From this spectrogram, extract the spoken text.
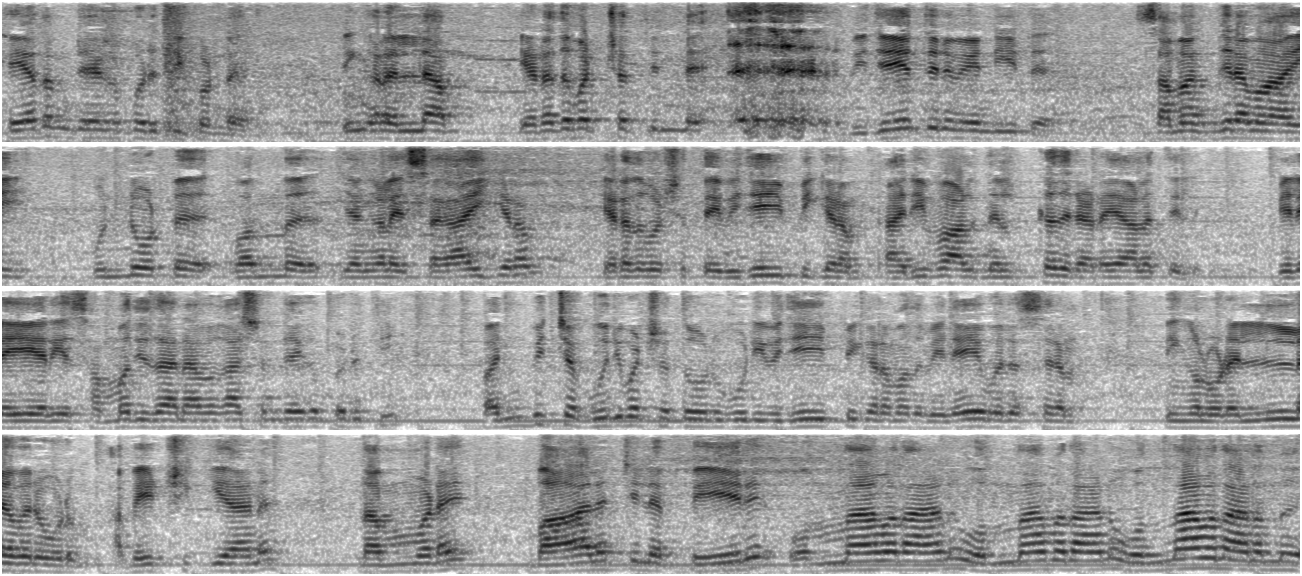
ഖേദം രേഖപ്പെടുത്തിക്കൊണ്ട് നിങ്ങളെല്ലാം ഇടതുപക്ഷത്തിന്റെ വിജയത്തിനു വേണ്ടിയിട്ട് സമഗ്രമായി മുന്നോട്ട് വന്ന് ഞങ്ങളെ സഹായിക്കണം ഇടതുപക്ഷത്തെ വിജയിപ്പിക്കണം അരിവാൾ നിൽക്കതിരടയാളത്തിൽ വിലയേറിയ സമ്മതിദാനാവകാശം രേഖപ്പെടുത്തി വൻപിച്ച ഭൂരിപക്ഷത്തോടു കൂടി വിജയിപ്പിക്കണമെന്ന് വിനയപുരസരം നിങ്ങളോട് എല്ലാവരോടും അപേക്ഷിക്കുകയാണ്. നമ്മുടെ ബാലറ്റിലെ പേര് ഒന്നാമതാണ് ഒന്നാമതാണ് ഒന്നാമതാണെന്ന്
